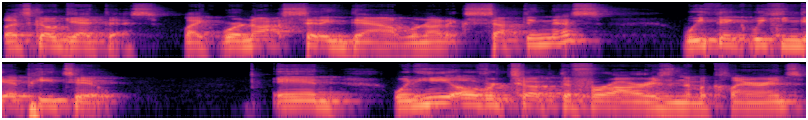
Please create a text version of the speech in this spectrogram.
Let's go get this. Like, we're not sitting down. We're not accepting this. We think we can get P2. And when he overtook the Ferraris and the McLarens,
